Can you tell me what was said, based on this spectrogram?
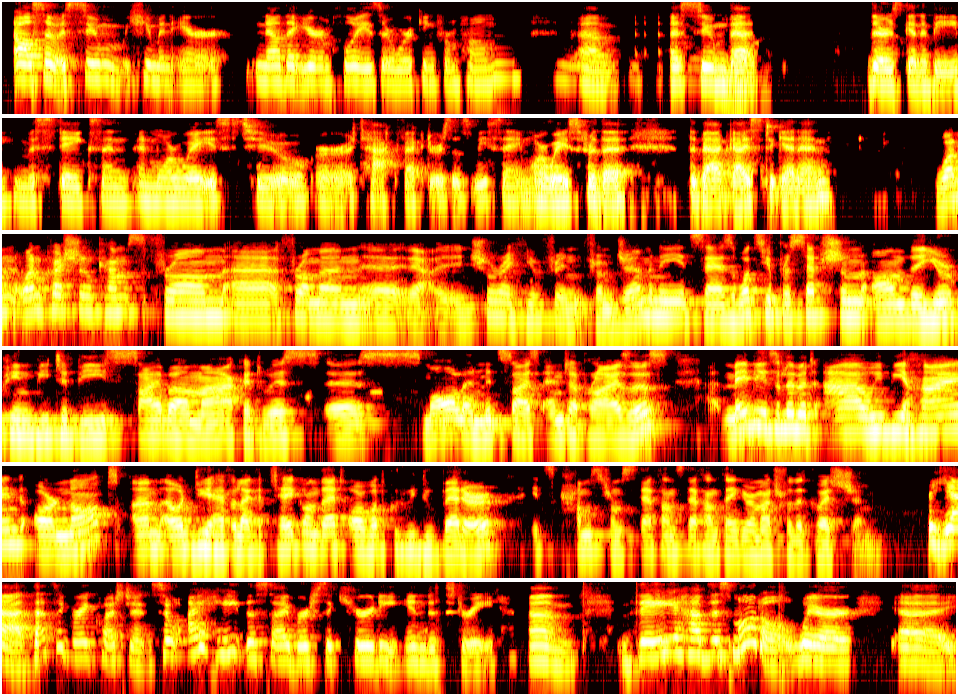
also assume human error. Now that your employees are working from home, um, assume that there's going to be mistakes and, and more ways to, or attack vectors, as we say, more ways for the, the bad guys to get in. One one question comes from uh, from an uh, insurer here from, from Germany. It says, "What's your perception on the European B two B cyber market with uh, small and mid sized enterprises? Maybe it's a little bit are we behind or not? Um, or do you have like a take on that, or what could we do better?" It comes from Stefan. Stefan, thank you very much for that question. Yeah, that's a great question. So I hate the cybersecurity industry. Um, they have this model where uh,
